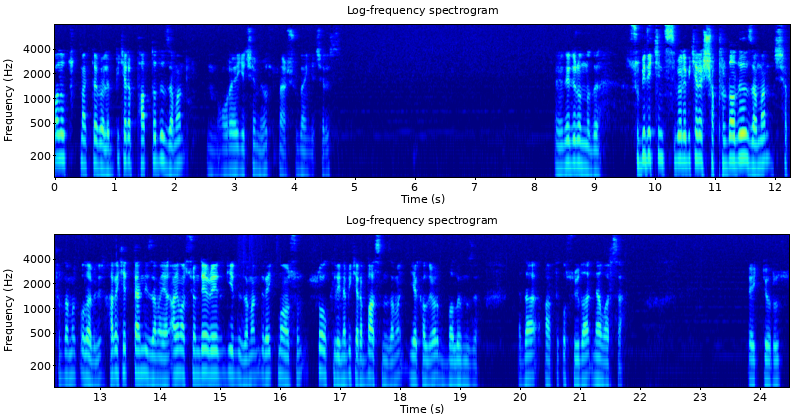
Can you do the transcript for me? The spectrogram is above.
Balık tutmakta böyle bir kere patladığı zaman hmm, oraya geçemiyoruz. Ha, şuradan geçeriz. Ee, nedir onun adı? Su birikintisi böyle bir kere şapırdadığı zaman şapırdamak olabilir. Hareketlendiği zaman yani animasyon devreye girdiği zaman direkt mouse'un sol kliğine bir kere bastığınız zaman yakalıyor balığımızı. Ya da artık o suyuda ne varsa. Bekliyoruz.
